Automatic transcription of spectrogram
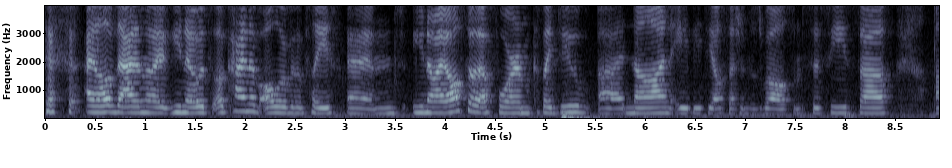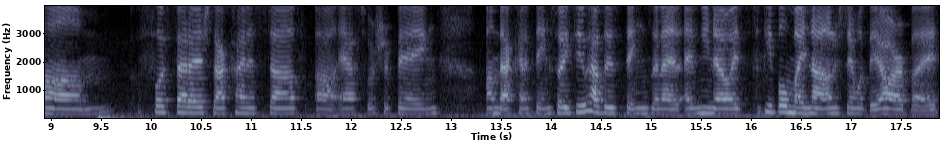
I love that, and then I, you know, it's uh, kind of all over the place. And you know, I also have forum because I do uh, non ABDL sessions as well, some sissy stuff, um, foot fetish, that kind of stuff, uh, ass worshiping, um, that kind of thing. So I do have those things, and I, and you know, it's people might not understand what they are, but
